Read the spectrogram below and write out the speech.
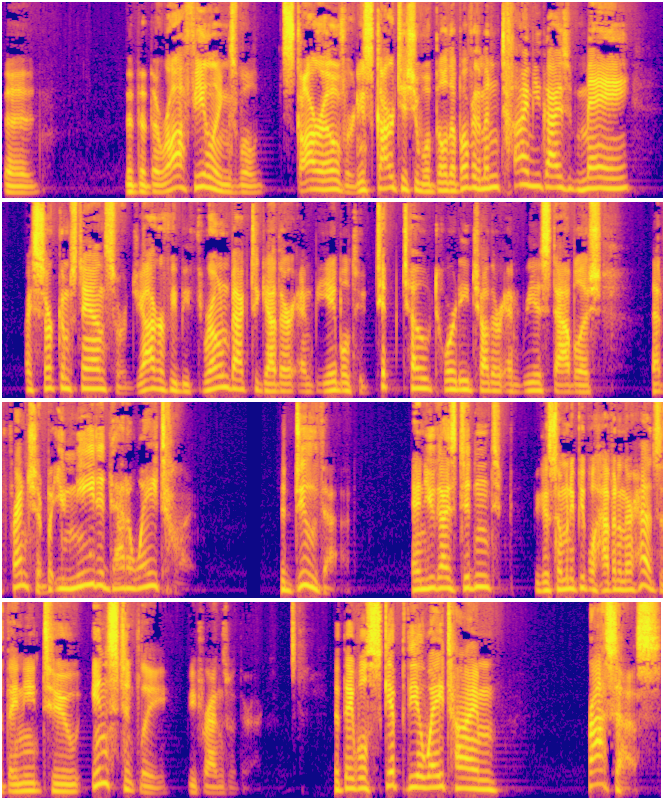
the the, the, the raw feelings will scar over. New scar tissue will build up over them. And in time, you guys may, by circumstance or geography, be thrown back together and be able to tiptoe toward each other and reestablish that friendship. But you needed that away time to do that. And you guys didn't because so many people have it in their heads that they need to instantly be friends with their exes, that they will skip the away time process.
